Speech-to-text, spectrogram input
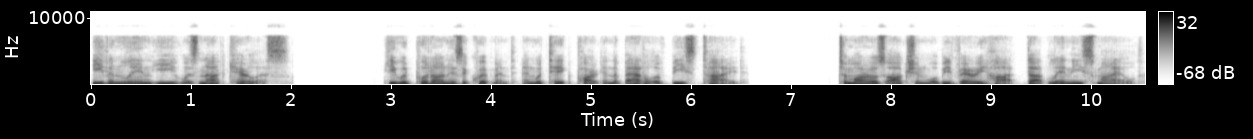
Even Lin Yi was not careless. He would put on his equipment and would take part in the battle of beast tide. Tomorrow's auction will be very hot. Lin Yi smiled.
